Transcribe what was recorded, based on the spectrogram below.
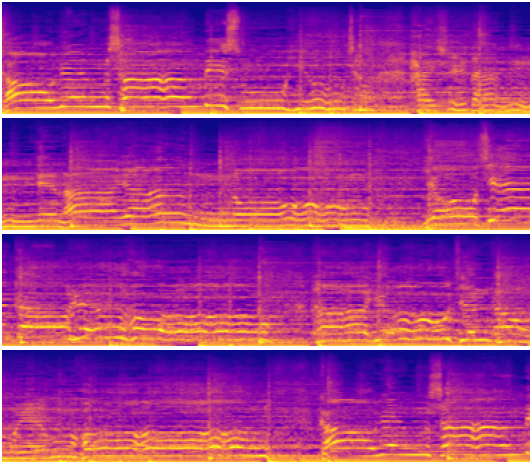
高原上的酥油茶，还是当年那样浓。又见高原红，啊，又见高原红。高原上的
